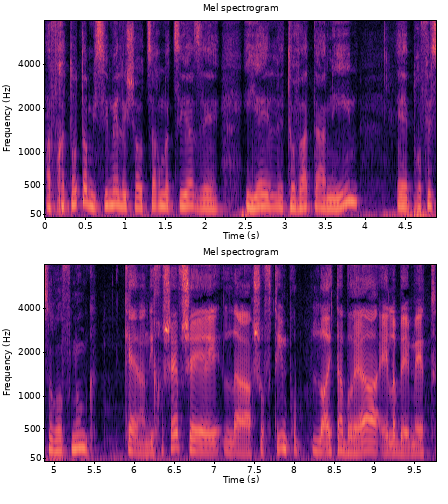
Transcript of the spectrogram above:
הפחתות המיסים האלה שהאוצר מציע זה יהיה לטובת העניים. פרופסור הופנונג? כן, אני חושב שלשופטים לא הייתה ברירה, אלא באמת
